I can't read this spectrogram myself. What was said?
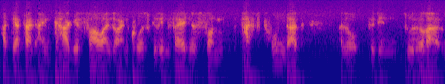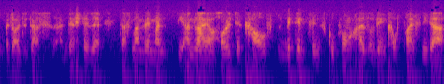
hat derzeit ein KGV, also ein Kursgewinnverhältnis von fast 100. Also für den Zuhörer bedeutet das an der Stelle, dass man, wenn man die Anleihe heute kauft, mit dem Zinskupon also den Kaufpreis wieder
